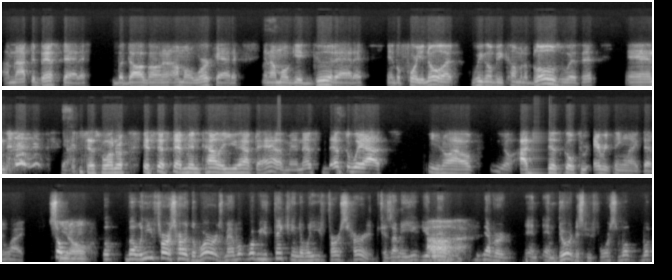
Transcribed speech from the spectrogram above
I'm not the best at it, but doggone it, I'm gonna work at it and I'm gonna get good at it. And before you know it, we're gonna be coming to blows with it. And yeah. it's just one of it's just that mentality you have to have, man. That's that's the way I, you know, I you know, I just go through everything like that in life. So you know, but, but, when you first heard the words, man, what, what were you thinking when you first heard it? Because I mean, you you uh, never, you never endured this before. So what what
